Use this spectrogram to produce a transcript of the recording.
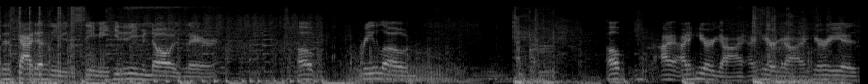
This guy doesn't even see me. He didn't even know I was there. Oh, reload. Oh, I, I hear a guy. I hear a guy. Here he is.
